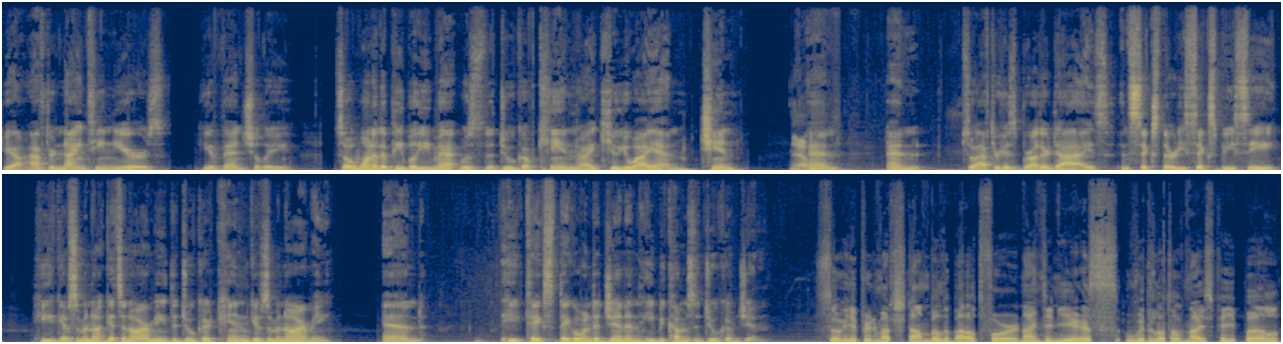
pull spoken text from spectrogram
Yeah, after 19 years, he eventually. So one of the people he met was the Duke of Qin, right? Q U I N, Chin. Yeah. And and so after his brother dies in 636 BC, he gives him a, gets an army. The Duke of Qin gives him an army, and he takes. They go into Jin, and he becomes the Duke of Jin. So he pretty much stumbled about for 19 years with a lot of nice people,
